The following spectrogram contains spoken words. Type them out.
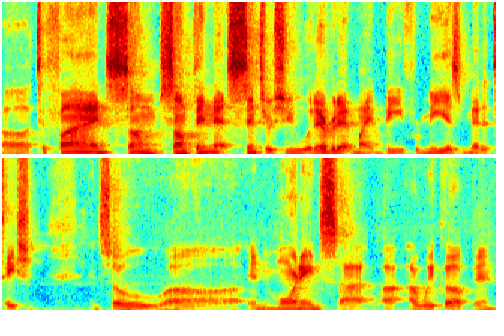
uh, to find some something that centers you, whatever that might be. For me, is meditation, and so uh, in the mornings I, I, I, wake up and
